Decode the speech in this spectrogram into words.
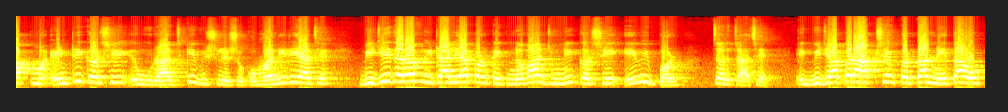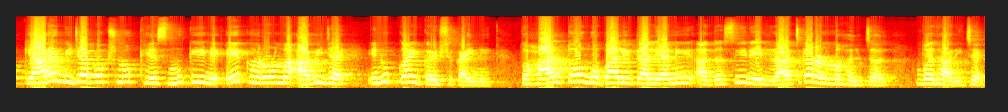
આપમાં એન્ટ્રી કરશે એવું રાજકીય વિશ્લેષકો માની રહ્યા છે. બીજી તરફ ઇટાલિયા પણ કંઈક નવા જૂની કરશે એવી પણ ચર્ચા છે. એકબીજા પર આક્ષેપ કરતા નેતાઓ ક્યારે બીજા પક્ષનો ખેસ મૂકીને એક હરોળમાં આવી જાય એનું કંઈ કહી શકાય નહીં. તો હાલ તો ગોપાલ ઇટાલિયાની આ તસવીરે રાજકારણમાં હલચલ વધારી છે.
